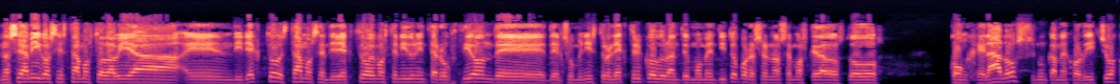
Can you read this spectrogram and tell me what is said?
No sé, amigos, si estamos todavía en directo. Estamos en directo. Hemos tenido una interrupción de- del suministro eléctrico durante un momentito, por eso nos hemos quedado todos congelados, nunca mejor dicho.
